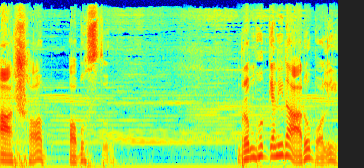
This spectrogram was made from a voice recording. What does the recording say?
আর সব অবস্তু। ব্রহ্মজ্ঞানীরা আরও বলে,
